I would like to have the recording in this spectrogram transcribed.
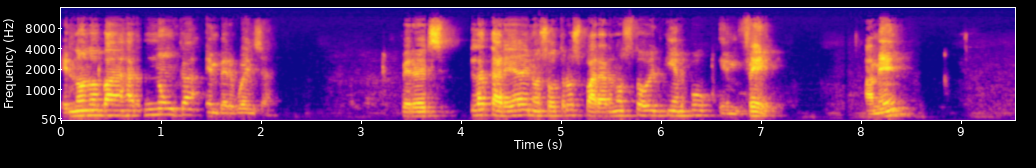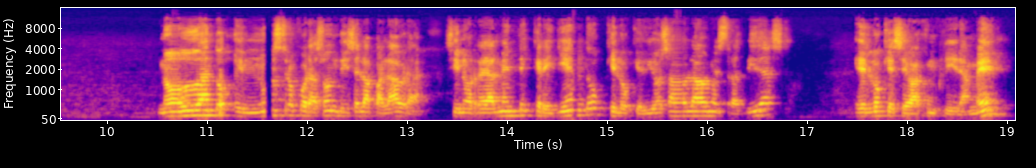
Él no nos va a dejar nunca en vergüenza. Pero es la tarea de nosotros pararnos todo el tiempo en fe. Amén. No dudando en nuestro corazón, dice la palabra, sino realmente creyendo que lo que Dios ha hablado en nuestras vidas es lo que se va a cumplir. Amén.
